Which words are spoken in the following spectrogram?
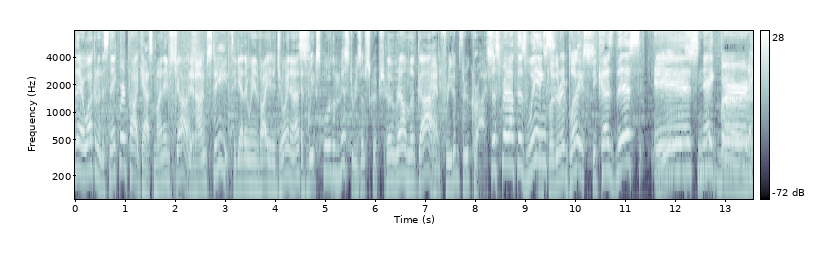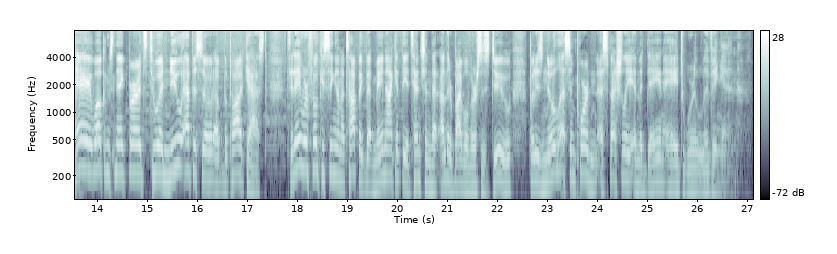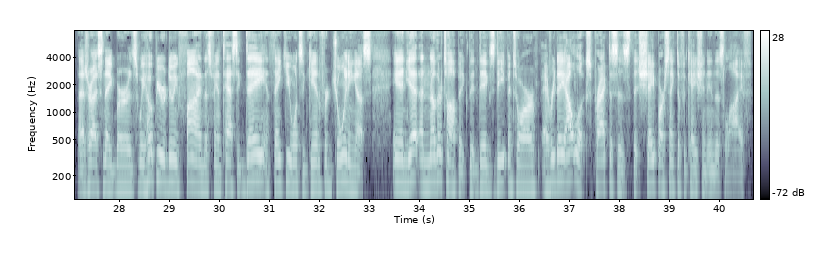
Hey there, welcome to the Snakebird Podcast. My name's Josh. And I'm Steve. Together we invite you to join us As we explore the mysteries of Scripture the realm of God. and freedom through Christ. so spread out those wings, and slither in place. because this is. Snakebird. Hey, welcome Snakebirds to a new episode of the podcast. Today we're focusing on a topic that may not get the attention that other Bible verses do, but is no less important, especially in the day and age we're living in. That's right, Snakebirds. We hope you're doing fine this fantastic day, and thank you once again for joining us in yet another topic that digs deep into our everyday outlooks, practices that shape our sanctification in this life.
